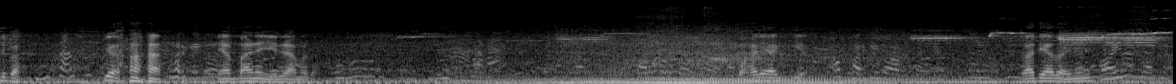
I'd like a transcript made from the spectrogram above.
दिपा के? यहाँ बानी हेरिरहेको त। भर्खरै आएको के राति आएको होइन नि?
